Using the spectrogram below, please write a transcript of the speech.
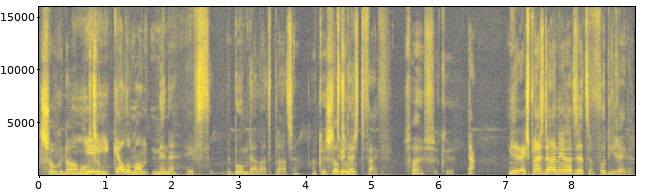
zo gedaan wordt. J. Kelderman Minne heeft de boom daar laten plaatsen. Oké, In staat er 2005. vijf. Oké. Die het expres daar neer laten zetten voor die reden.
